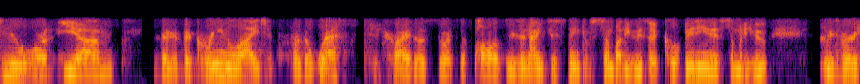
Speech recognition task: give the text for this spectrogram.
cue or the um, the, the green light for the West to try those sorts of policies. And I just think of somebody who's a COVIDian as somebody who who's very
